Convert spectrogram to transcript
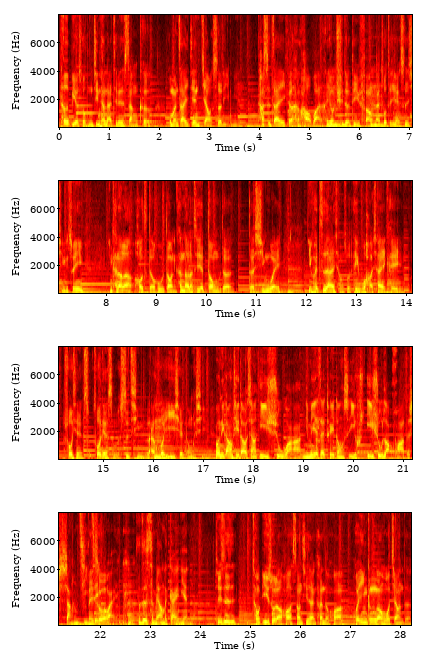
特别说你今天来这边上课，我们在一间教室里面。”他是在一个很好玩、很有趣的地方来做这件事情，所以你看到了猴子的互动，你看到了这些动物的的行为，你会自然想说：“哎，我好像也可以说些做点什么事情来回忆一些东西。”不过你刚刚提到像艺术啊，你们也在推动是艺艺术老化的商机这一块，那这是什么样的概念呢？其实从艺术老化商机来看的话，回应刚刚我讲的，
